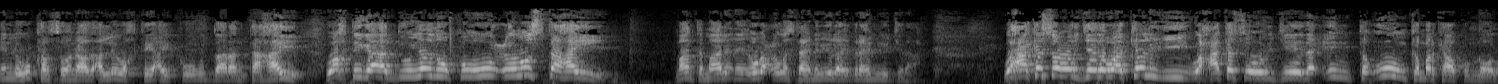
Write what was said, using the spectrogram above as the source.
in lagu kalsoonaado alle waktiga ay kuugu daran tahay. Waktiga adduunyadu kugu culus tahay. Maanta maalin ay uga culus tahay nabiy ibraahim yuu jiraa. Waxaa ka soo horjeeda waa keligii waxaa ka soo horjeeda inta uunka markaa ku nool.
